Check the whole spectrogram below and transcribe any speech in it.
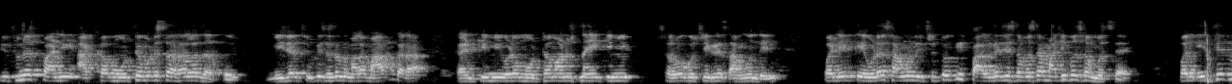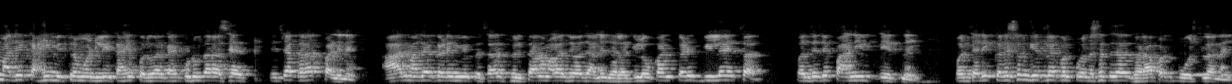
तिथूनच पाणी अख्खा मोठ्या मोठ्या शहराला जातोय. मी जर चुकीचं असेल तर मला माफ करा कारण की मी एवढा मोठा माणूस नाही की मी सर्व गोष्टी इकडे सांगून देईल पण एक एवढं सांगून इच्छितो की पालघरची समस्या माझी पण समस्या आहे. पण इथेच माझे काही मित्रमंडळी काही परिवार काही कुटुंबदार असे आहेत त्यांच्या घरात पाणी नाही. आज माझ्याकडे मी प्रचार फिरताना मला जेव्हा जाणीव झालं की लोकांकडे बिलं येतात पण त्याचे पाणी येत नाही. पण त्यांनी कनेक्शन घेतलंय पण कनेक्शन त्याच्या घरापर्यंत पोहोचला नाही.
